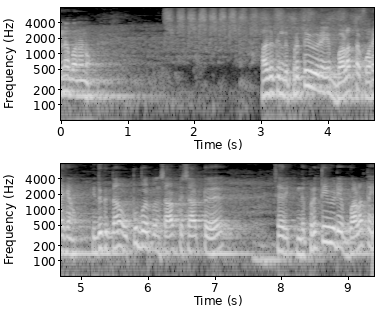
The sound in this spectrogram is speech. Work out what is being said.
என்ன பண்ணணும்? அதுக்கு இந்த பிருத்திவியுடைய பலத்தை குறைக்கணும். இதுக்கு தான் உப்பு பருப்பம் சாப்பிட்டு சாப்பிட்டு சரி இந்த பிருத்திவியுடைய பலத்தை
